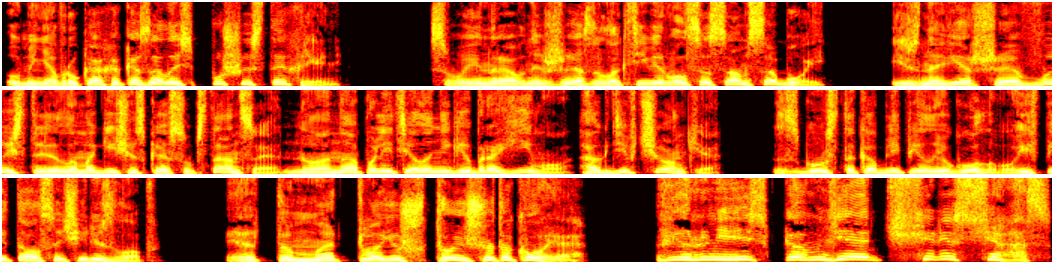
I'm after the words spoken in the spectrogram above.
У меня в руках оказалась пушистая хрень. Своенравный жезл активировался сам собой. Из навершия выстрелила магическая субстанция, но она полетела не к Ибрагиму, а к девчонке. Сгусток облепил ее голову и впитался через лоб. «Это, мать твою, что еще такое?» «Вернись ко мне через час»,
